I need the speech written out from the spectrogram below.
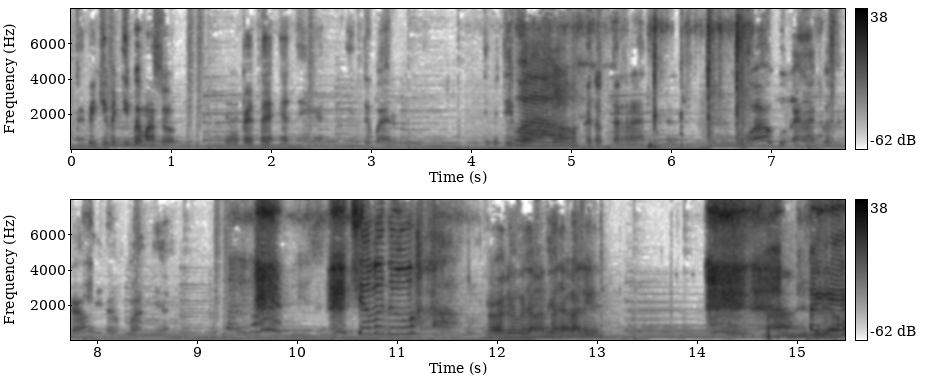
tapi tiba-tiba masuk Ya, PTN ya kan itu baru tiba-tiba Wow. masuk kedokteran gitu. wow bukan aku sekali nampaknya Siapa tuh? Aduh, jangan tanya kali. Nah, itu Oke. dia.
